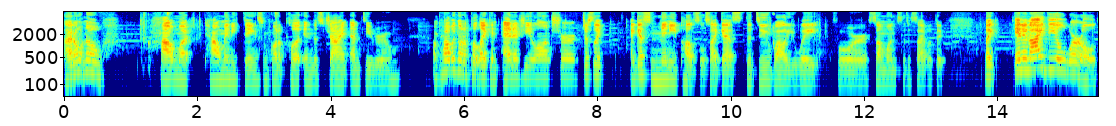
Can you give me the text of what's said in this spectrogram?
I don't know how much, how many things I'm going to put in this giant empty room. I'm probably going to put like an energy launcher, just like, I guess mini puzzles, I guess, to do while you wait for someone to decide what they... Like, in an ideal world,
